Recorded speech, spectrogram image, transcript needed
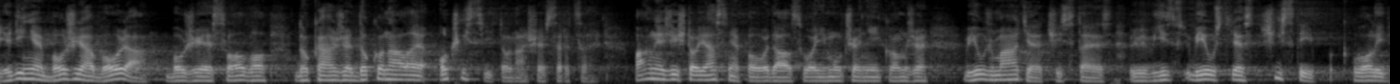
jedine Božia vôľa, Božie slovo dokáže dokonale očistiť to naše srdce. Pán Ježiš to jasne povedal svojim učeníkom, že vy už máte čisté, vy, vy už ste čistí kvôli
